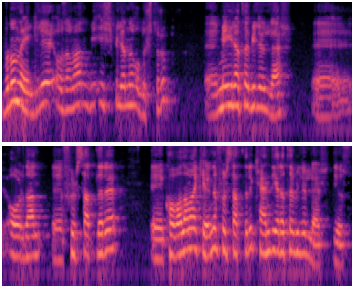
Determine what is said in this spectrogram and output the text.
Bununla ilgili o zaman bir iş planı oluşturup e, mail atabilirler. E, oradan e, fırsatları e, kovalamak yerine fırsatları kendi yaratabilirler diyorsun.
